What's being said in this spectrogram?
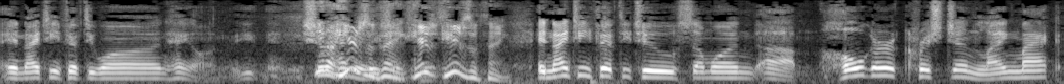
In 1951, hang on. You know, here's the thing. Here's here's the thing. In 1952, someone, uh, Holger Christian Langmack,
